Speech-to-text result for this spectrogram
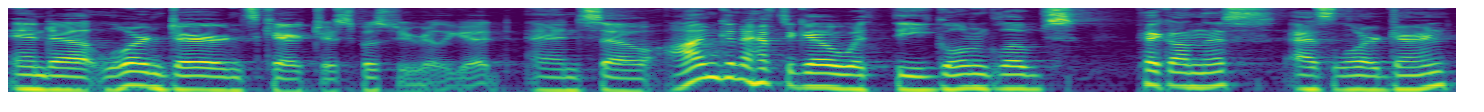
and uh, Lauren Dern's character is supposed to be really good. And so I'm gonna have to go with the Golden Globes pick on this as Laura Dern.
